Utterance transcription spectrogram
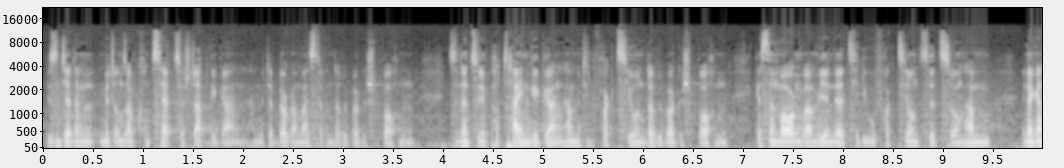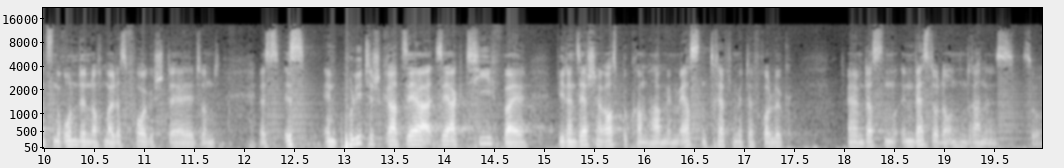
Wir sind ja dann mit unserem Konzept zur Stadt gegangen, haben mit der Bürgermeisterin darüber gesprochen, sind dann zu den Parteien gegangen, haben mit den Fraktionen darüber gesprochen. Gestern Morgen waren wir in der CDU-Fraktionssitzung, haben in der ganzen Runde nochmal das vorgestellt und es ist in politisch gerade sehr, sehr aktiv, weil wir dann sehr schnell rausbekommen haben im ersten Treffen mit der Frau Lück, ähm, dass ein Investor da unten dran ist. So.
